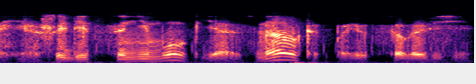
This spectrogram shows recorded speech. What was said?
Я ошибиться не мог, я знал, как поют соловьи.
